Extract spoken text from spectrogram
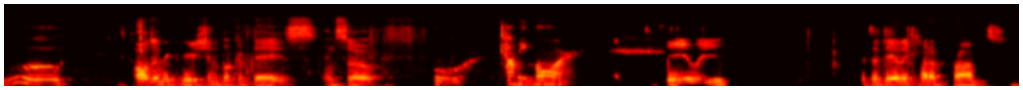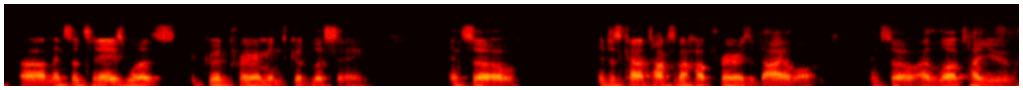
Ooh. It's called an Ignatian Book of Days, and so. Ooh, tell me more. It's a daily. It's a daily kind of prompt, um, and so today's was a good prayer means good listening, and so it just kind of talks about how prayer is a dialogue. And so I loved how you,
